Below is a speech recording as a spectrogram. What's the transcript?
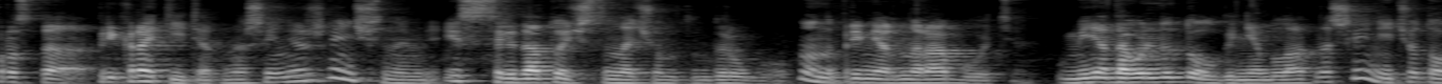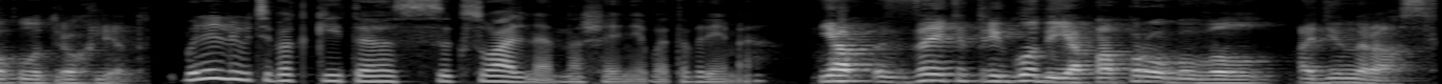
просто прекратить отношения с женщинами и сосредоточиться на чем-то другом. Ну, например, на работе. У меня довольно долго не было отношений, что-то около трех лет. Были ли у тебя какие-то сексуальные отношения в это время? Я за эти три года я попробовал один раз,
